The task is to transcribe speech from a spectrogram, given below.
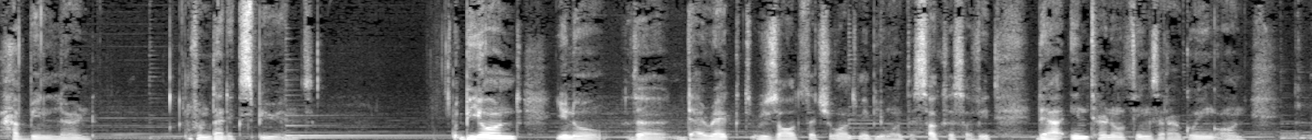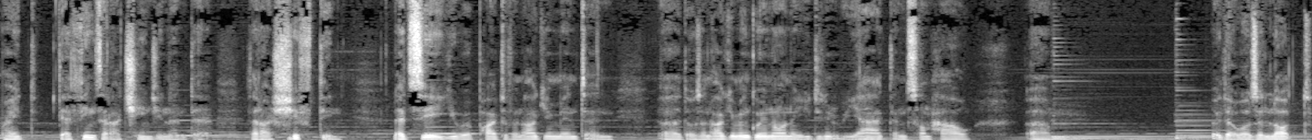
have been learned from that experience. Beyond you know the direct results that you want maybe you want the success of it there are internal things that are going on right? There are things that are changing and uh, that are shifting. Let's say you were part of an argument and uh, there was an argument going on and you didn't react and somehow um, there was a lot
